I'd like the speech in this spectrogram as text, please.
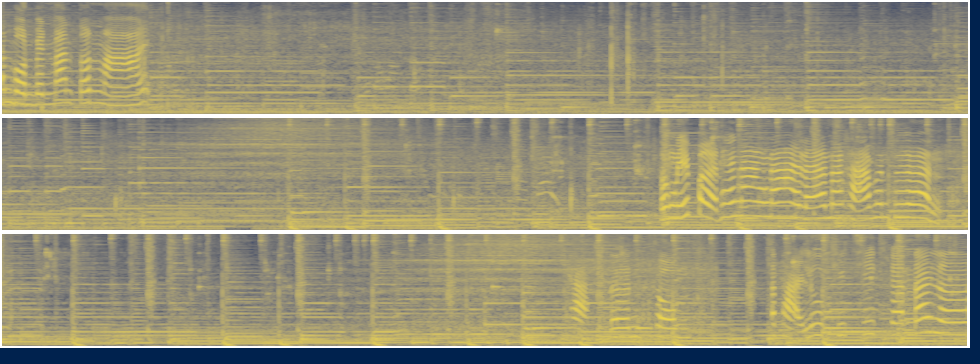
ด้านบนเป็นบ้านต้นไม้ ตรงนี้เปิดให้นั่งได้แล้วนะคะเพื่อนๆค่ะเดินชมถ่ายรูปชิคๆกันได้เลย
